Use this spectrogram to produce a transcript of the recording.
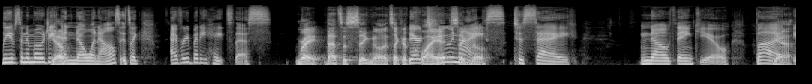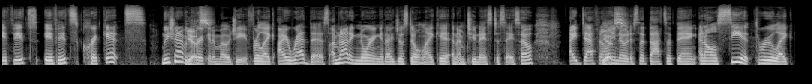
leaves an emoji Yep. and no one else. It's like everybody hates this. Right. That's a signal. It's like a They're quiet too signal. nice to say no, thank you. But Yeah. if it's if it's crickets, we should have a Yes. cricket emoji for like I read this. I'm not ignoring it. I just don't like it, and I'm too nice to say so. I definitely Yes. notice that that's a thing, and I'll see it through like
